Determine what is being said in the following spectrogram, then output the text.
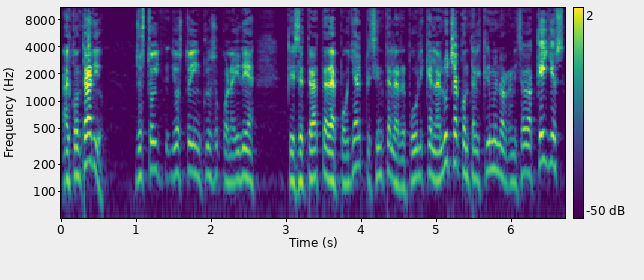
Al contrario, yo estoy, yo estoy incluso con la idea que se trata de apoyar al presidente de la República en la lucha contra el crimen organizado, aquellos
